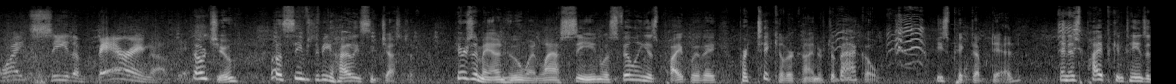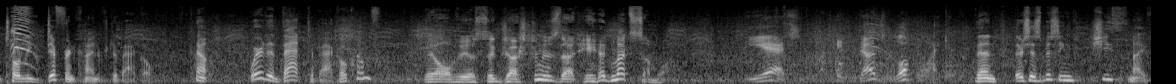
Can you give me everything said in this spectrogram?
quite see the bearing of it. Don't you? Well, it seems to be highly suggestive. Here's a man who, when last seen, was filling his pipe with a particular kind of tobacco. He's picked up dead, and his pipe contains a totally different kind of tobacco. Now, where did that tobacco come from? The obvious suggestion is that he had met someone. Yes, it does look like it. Then there's his missing sheath knife.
